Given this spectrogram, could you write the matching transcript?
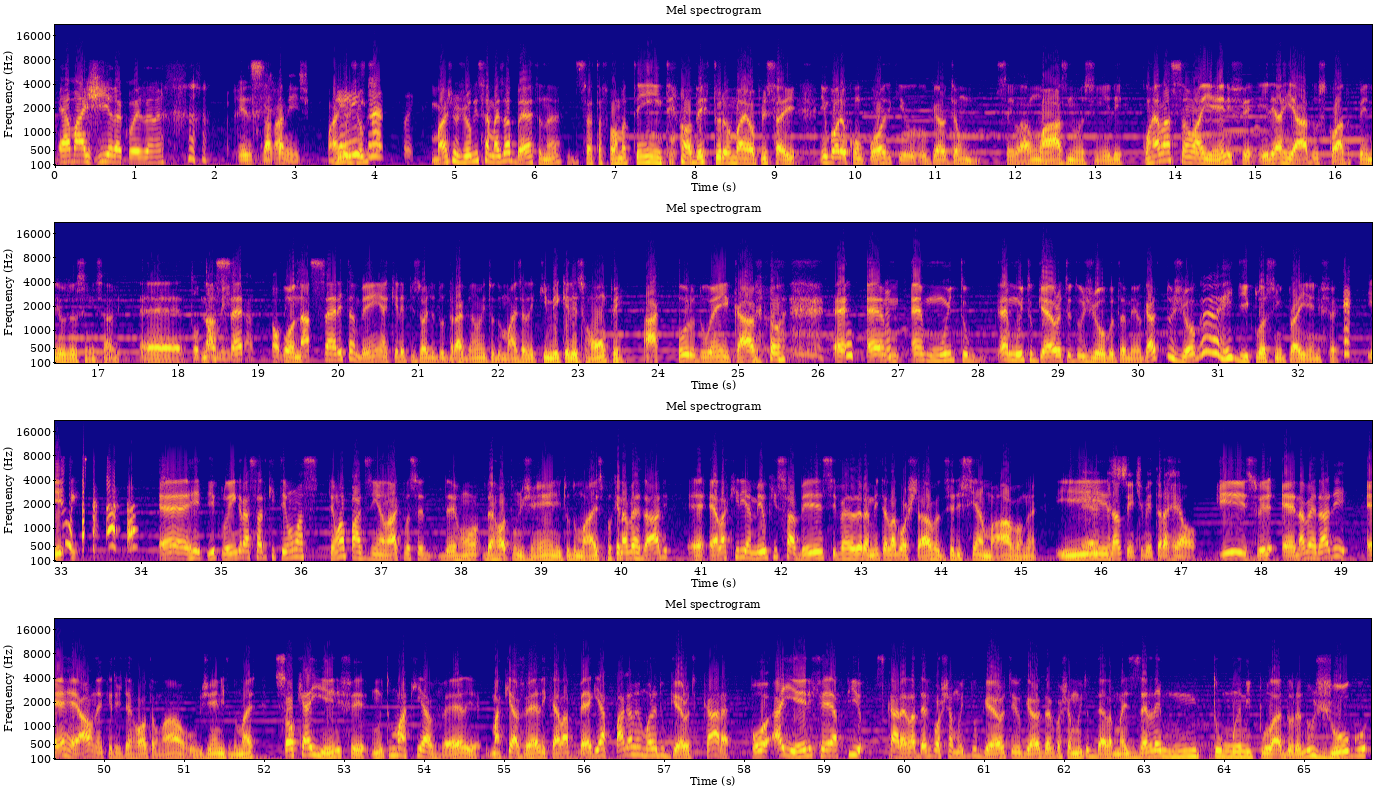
É a magia da coisa, né? Exatamente. Mas no, jogo, mas no jogo isso é mais aberto, né? De certa forma tem, tem uma abertura maior pra isso aí. Embora eu concorde que o, o Geralt é um, sei lá, um asno, assim. Ele, com relação a Yennefer, ele é arriado os quatro pneus, assim, sabe? É, Totalmente. na série, cara. Pô, na série também, aquele episódio do dragão e tudo mais ali, que meio que eles rompem, a couro do Henry Cavill é, é, é muito é muito Geralt do jogo também. O Geralt do jogo é ridículo, assim, pra Yennefer. E- é ridículo. É engraçado que tem uma, tem uma partezinha lá que você derro- derrota um gênio e tudo mais, porque na verdade é, ela queria meio que saber se verdadeiramente ela gostava, se eles se amavam, né? E É, na esse sentimento era real. isso, ele, é, na verdade, é real, né? Que eles derrotam lá o Gene e tudo mais. Só que a Yennefer, muito maquiavélica, maquiavélica, ela pega e apaga a memória do Geralt. Cara, pô, a Yennefer é a pior. Cara, ela deve gostar muito do Geralt e o Geralt deve gostar muito dela, mas ela é muito manipuladora. No jogo,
